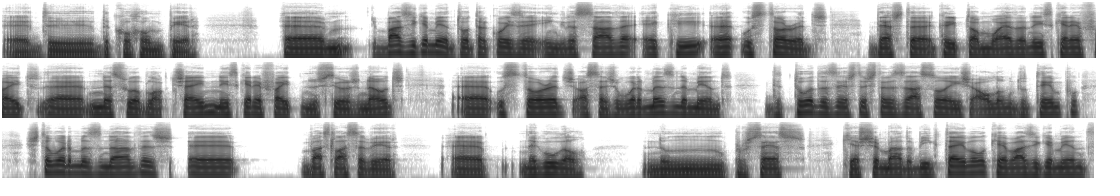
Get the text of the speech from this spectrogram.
uh, de, de, corromper. Um, basicamente, outra coisa engraçada é que uh, o storage desta criptomoeda nem sequer é feito uh, na sua blockchain, nem sequer é feito nos seus nodes. o storage, ou seja, o armazenamento de todas estas transações ao longo do tempo, estão armazenadas, uh, vá-se lá saber, na Google, num processo que é chamado Big Table, que é basicamente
